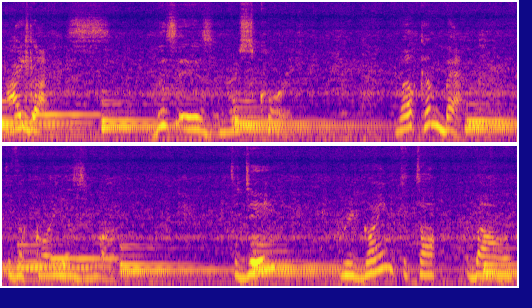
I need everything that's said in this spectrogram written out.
Hi guys, this is Nurse Corey. Welcome back to the Coryous vlog. Today, we're going to talk about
